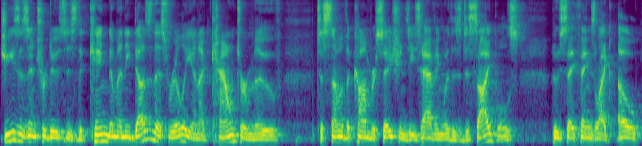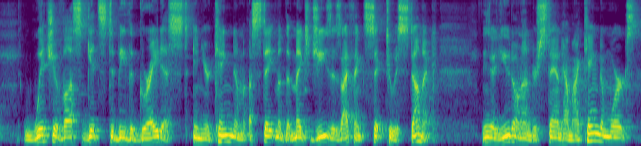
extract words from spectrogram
Jesus introduces the kingdom, and he does this really in a counter move to some of the conversations he's having with his disciples who say things like, Oh, which of us gets to be the greatest in your kingdom? A statement that makes Jesus, I think, sick to his stomach. He says, You don't understand how my kingdom works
